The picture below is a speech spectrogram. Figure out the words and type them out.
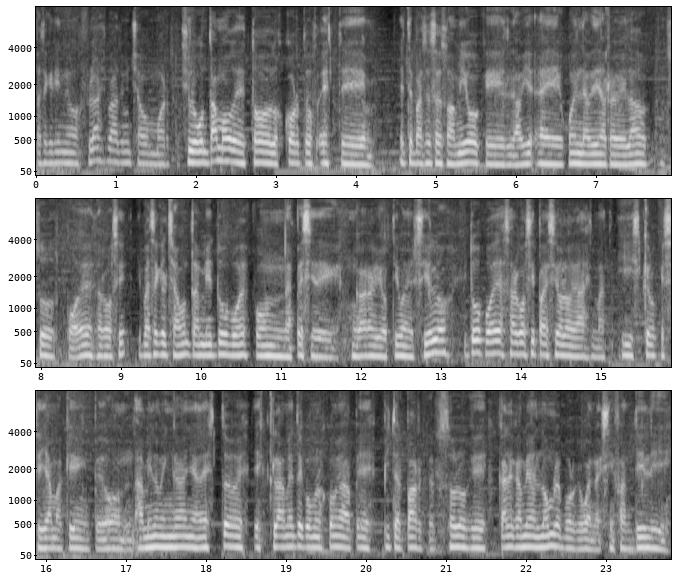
parece que tiene unos flashbacks de un chavo muerto. Si lo contamos de todos los cortos, este este parece ser su amigo que le había, eh, Gwen le había revelado sus poderes, algo así. Y parece que el chabón también tuvo poderes por una especie de garra radioactivo en el cielo. Y tuvo poderes algo así parecido a lo de Iceman. Y creo que se llama Kevin, pero a mí no me engaña. Esto es, claramente como los come Peter Parker. Solo que acá le cambiado el nombre porque bueno, es infantil y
